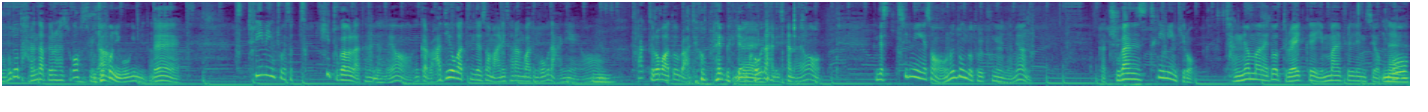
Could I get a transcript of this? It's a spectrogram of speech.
누구도 다른 답변을 할 수가 없습니다. 무조건 이 곡입니다. 네. 스트리밍 쪽에서 특히 두각을 나타냈는데요. 그러니까 라디오 같은 데서 많이 사랑받은 곡은 아니에요. 딱 들어봐도 라디오 friendly 네. 곡은 아니잖아요. 근데 스트리밍에서 어느 정도 돌풍이었냐면 그러니까 주간 스트리밍 기록 작년만 해도 드레이크의 In My Feelings였고 네.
